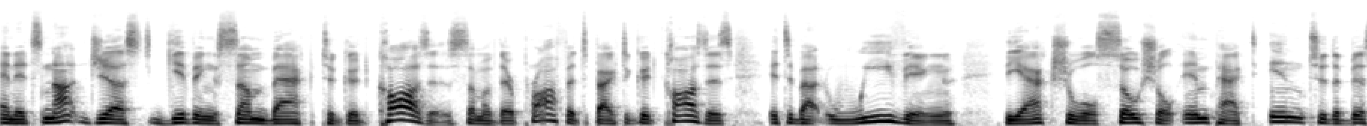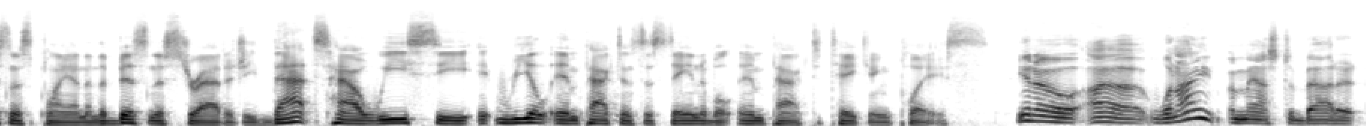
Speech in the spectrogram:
And it's not just giving some back to good causes, some of their profits back to good causes. It's about weaving the actual social impact into the business plan and the business strategy. That's how we see it, real impact and sustainable impact taking place. You know, uh, when I am asked about it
